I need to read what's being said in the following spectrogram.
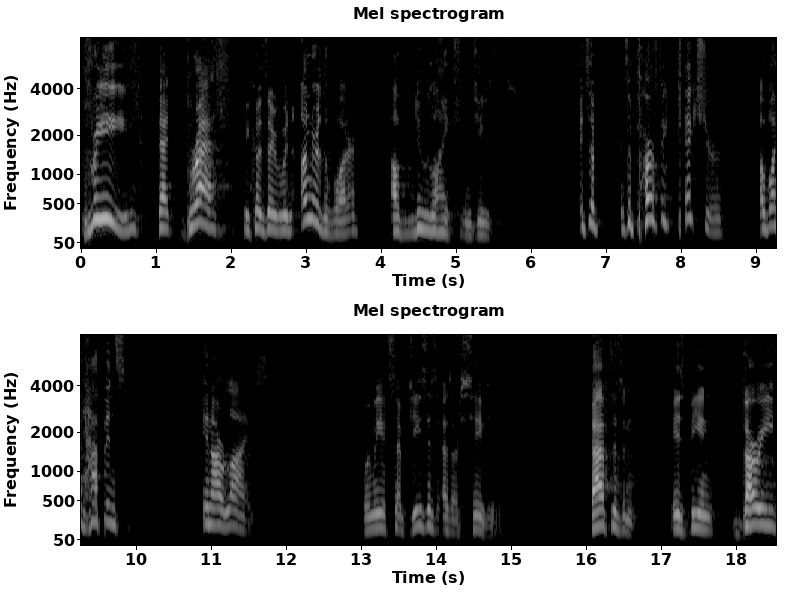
breathe that breath because they've been under the water of new life in Jesus. It's a, it's a perfect picture of what happens in our lives when we accept Jesus as our Savior. Baptism is being buried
